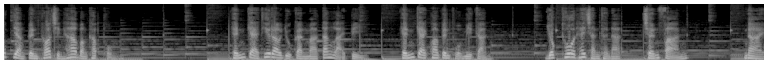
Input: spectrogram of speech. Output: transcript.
ทุกอย่างเป็นเพราะฉินห้าบังคับผม เห็นแก่ที่เราอยู่กันมาตั้งหลายปี เห็นแก่ความเป็นผัวเมียกัน ยกโทษให้ฉันเถอะนะเฉินฝาน นาย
